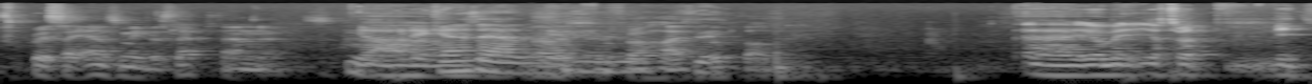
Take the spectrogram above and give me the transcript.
Får vi säga en som inte släppt ännu? Ja, det kan jag säga. För att hypa upp allting. Eh, jo, men jag tror att vi,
